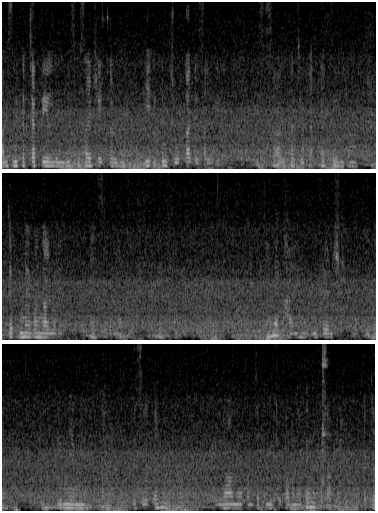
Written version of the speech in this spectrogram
अब इसमें कच्चा तेल दूँगी, इसको साइड साइड कर दूँगी। ये एकदम चोखा जैसा लगेगा। इस साल का चोखा ऐसे ही हम जब मैं बंगाल में रहती ऐसे बनाती देखिए मैं खाई हूँ, अपनी फ्रेंड्स बहुत ही यमी यमी लगता है। जैसे लगता है ना गाँव में अपन चटनी चोखा बनाते हैं ना पका के कच्चा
